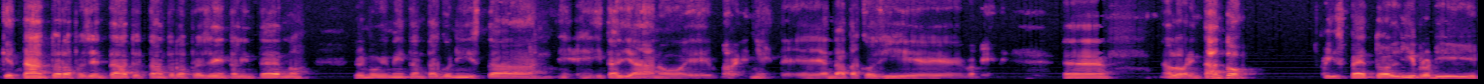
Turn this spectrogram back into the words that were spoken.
che tanto ha rappresentato e tanto rappresenta all'interno del movimento antagonista italiano e vabbè, niente, è andata così e va bene. Eh, allora, intanto rispetto al libro di,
